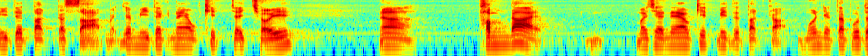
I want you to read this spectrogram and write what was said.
มีแต่ตักกศาสตร์ไม่ใช่มีแต่แนวคิดเฉยๆนะทำได้ไม่ใช่แนวคิดมีแต่ตรรกะ เหมือนอย่างท่านพุทธ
